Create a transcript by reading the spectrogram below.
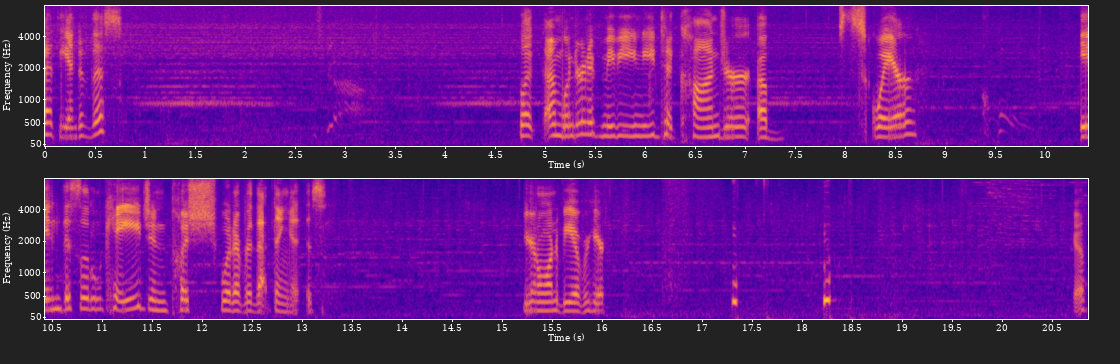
At the end of this. Look, I'm wondering if maybe you need to conjure a square in this little cage and push whatever that thing is. You're gonna want to be over here. Go.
